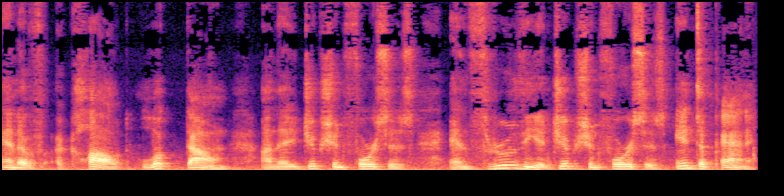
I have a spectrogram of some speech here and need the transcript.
and of a cloud, looked down on the Egyptian forces and threw the Egyptian forces into panic,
